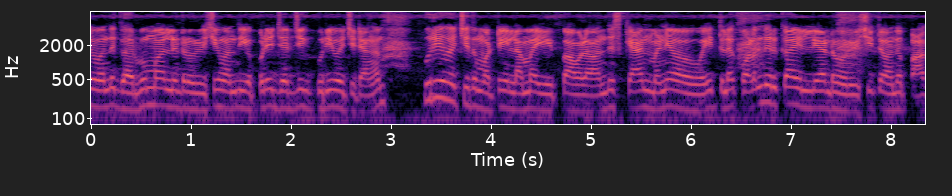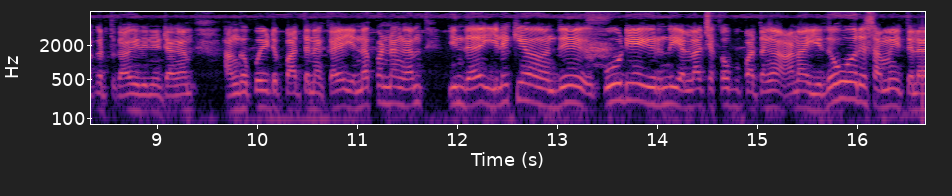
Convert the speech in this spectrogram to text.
இவன் வந்து கர்ப்பமாக இல்லைன்ற ஒரு விஷயம் வந்து எப்படியோ ஜட்ஜுக்கு புரிய வச்சுட்டாங்க. புரிய வச்சது மட்டும் இல்லாமல் இப்போ அவளை வந்து ஸ்கேன் பண்ணி அவள் வயிற்றில் குழந்த இருக்கா இல்லையான்ற ஒரு விஷயத்த வந்து பார்க்கறதுக்காக இது பண்ணிட்டாங்க. அங்கே போயிட்டு பார்த்தனாக்கா என்ன பண்ணாங்க? இந்த இலக்கியம் வந்து கூடியே இருந்து எல்லா செக்கப்பும் பார்த்தாங்க. ஆனால் ஏதோ ஒரு சமயத்தில்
